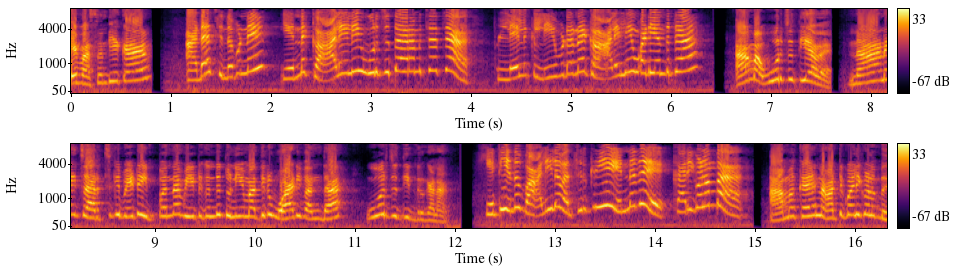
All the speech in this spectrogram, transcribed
ஏ வசந்தி அக்கா. அட சின்ன பொண்ணு என்ன காலையிலேயே ஊர் சுத்த ஆரம்பிச்சாச்சா? பிள்ளைகளுக்கு லீவ் விடனே காலையிலேயே ஓடி வந்துட்டா? ஆமா ஊர் சுத்தியாவ நானே சர்ச்சுக்கு போயிட்டு இப்பதான் வீட்டுக்கு வந்து துணியை மாத்திட்டு ஓடி வந்தா. ஊர் சுத்திட்டு இருக்கானா. எட்டி ஏதோ வாளியில வச்சிருக்கியே என்னது? கறி குழம்பா? ஆமாக்கா நாட்டுக்கோழி குழம்பு.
